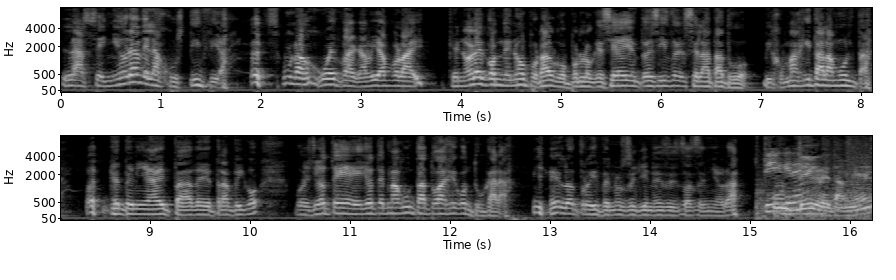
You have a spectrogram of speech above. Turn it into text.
La señora de la justicia. Es una jueza que había por ahí. Que no le condenó por algo, por lo que sea, y entonces hizo- se la tatuó. Dijo, me has quitado la multa que tenía esta de tráfico. Pues yo te, yo te me hago un tatuaje con tu cara. Y el otro dice, no sé quién es esa señora. Tigre. Un tigre también.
